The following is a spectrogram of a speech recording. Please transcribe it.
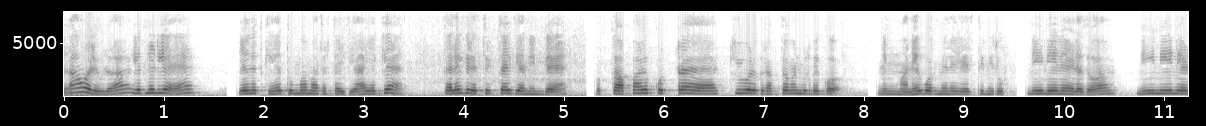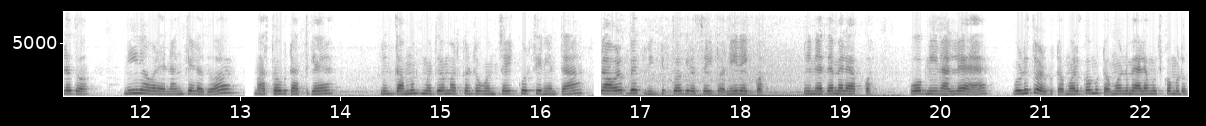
ಯಾವಳು ಇವಳು ಎದ್ ಏನಕ್ಕೆ ಏನದಕ್ಕೆ ತುಂಬ ಮಾತಾಡ್ತಾ ಇದೆಯಾ? ಯಾಕೆ? ತಲೆಗೆ ತಿಕ್ತಾ ಇದೆಯಾ ನಿನಗೆ? ಕಪಾಳ ಕೊಟ್ಟರೆ ಕ್ಯೂ ಒಳಗೆ ರಕ್ತ ಬಂದ್ಬಿಡ್ಬೇಕು. ನಿಂಗೆ ಮನೆಗೆ ಹೋದ್ಮೇಲೆ ಹೇಳ್ತೀನಿ ಇರು. ನೀನೇನು ಹೇಳೋದು? ನೀನೇನು ಹೇಳೋದು? ನೀನು ಅವಳೆ, ನಂಗೆ ಕೇಳೋದು? ಮರ್ತೋಗ್ಬಿಟ್ಟು ಅತ್ತಿಗೆ ನಿನ್ನ ತಮ್ಮನ ಮದುವೆ ಮಾಡ್ಕೊಂಡು ಒಂದು ಸೈಟ್ ಕೊಡ್ತೀನಿ ಅಂತ? ಅವಳಿಗೆ ಬೇಕು ನೀನು ಕಿತ್ತೋಗಿರೋ ಸೈಟು ನೀನು ಇಕ್ಕೋ ನೀನು ಅದೇ ಮೇಲೆ ಹಾಕೋ ಹೋಗಿ ನೀನು ಅಲ್ಲೇ ಗುಣಿ ತೊಳ್ಬಿಟ್ಟು ಮಲ್ಕೊಂಬಿಟ್ಟು ಮೊನ್ನೆ ಮೇಲೆ ಮುಚ್ಕೊಂಬಿಡು.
